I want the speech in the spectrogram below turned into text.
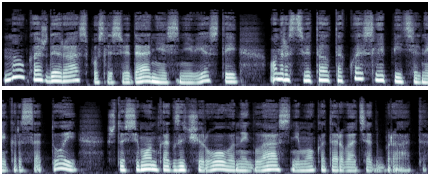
но каждый раз после свидания с невестой он расцветал такой ослепительной красотой, что Симон, как зачарованный глаз, не мог оторвать от брата.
